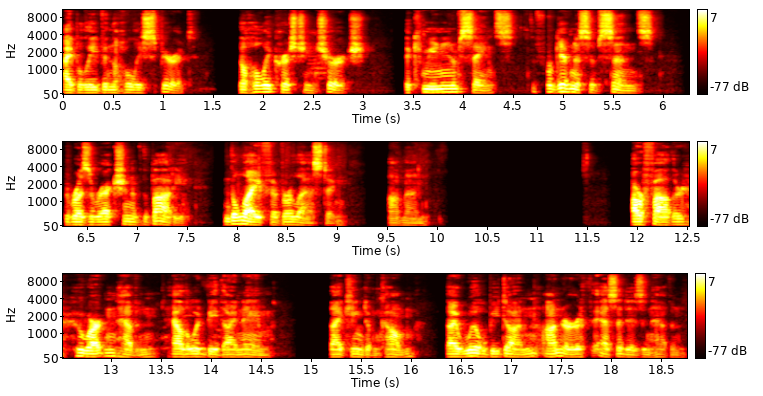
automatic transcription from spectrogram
I believe in the Holy Spirit, the holy Christian Church the communion of saints, the forgiveness of sins, the resurrection of the body, and the life everlasting. Amen. Our Father, who art in heaven, hallowed be thy name. Thy kingdom come, thy will be done on earth as it is in heaven.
